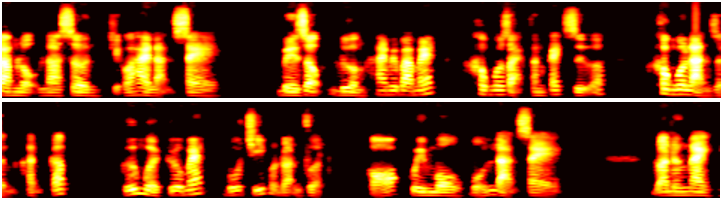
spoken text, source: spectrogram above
Cam Lộ La Sơn chỉ có hai làn xe, bề rộng đường 23m, không có giải phân cách giữa, không có làn dừng khẩn cấp, cứ 10 km bố trí một đoạn vượt có quy mô 4 làn xe. Đoạn đường này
